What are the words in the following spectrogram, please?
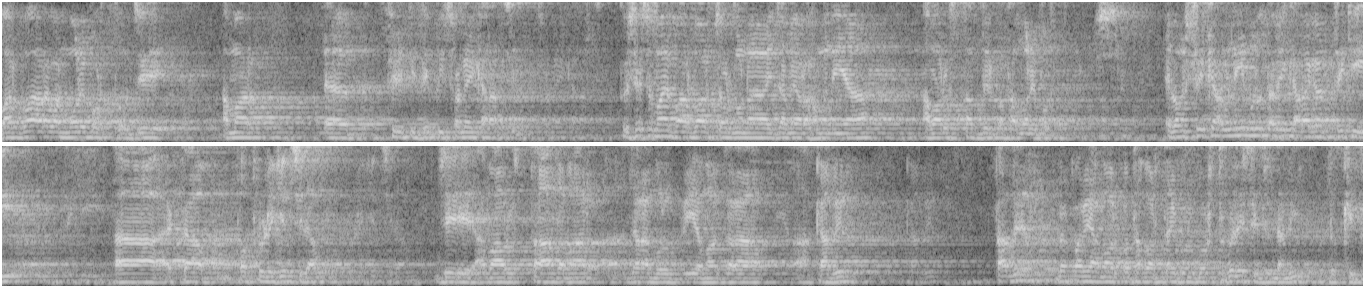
বারবার আমার মনে পড়তো যে আমার স্মৃতিতে পিছনে কারা ছিল। তো সে সময় বারবার চর্মনায় জামিয়া রহমানিয়া আমার উস্তাদদের কথা মনে পড়ত এবং সে কারণেই মূলত আমি কারাগার থেকেই একটা পত্র লিখেছিলাম যে আমার উস্তাদ, আমার যারা মুরব্বী, আমার যারা কাবির, তাদের ব্যাপারে আমার কথাবার্তায় কোনো কষ্ট পেলে সেই জন্য আমি দুঃখিত।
